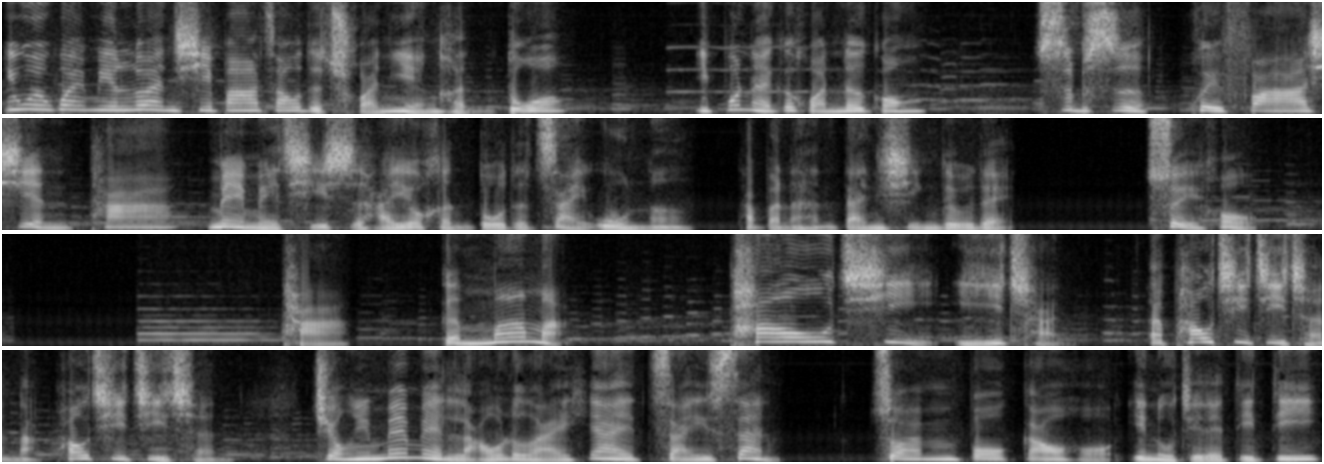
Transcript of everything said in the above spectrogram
因为外面乱七八糟的传言很多。你本来个欢乐公，是不是会发现他妹妹其实还有很多的债务呢？他本来很担心，对不对？最后，他跟妈妈抛弃遗产，呃，抛弃继承呐，抛弃继承。将伊妹妹留落来遐财产全部交好，因有一个弟弟，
